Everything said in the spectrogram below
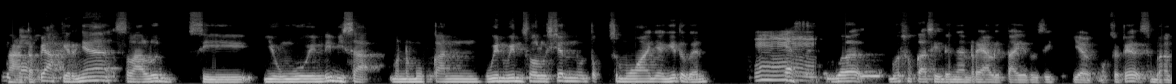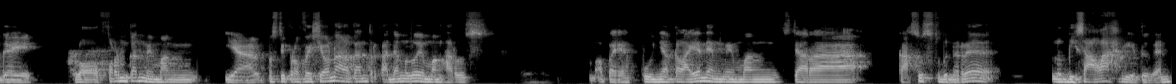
Nah, betul. tapi akhirnya selalu si Yung Woo ini bisa menemukan win-win solution untuk semuanya gitu kan. Hmm, Yes. Gue gue suka sih dengan realita itu sih. Ya maksudnya sebagai law firm kan memang ya pasti profesional kan. Terkadang lo emang harus apa ya punya klien yang memang secara kasus sebenarnya lebih salah gitu kan.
